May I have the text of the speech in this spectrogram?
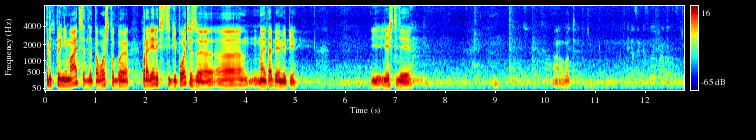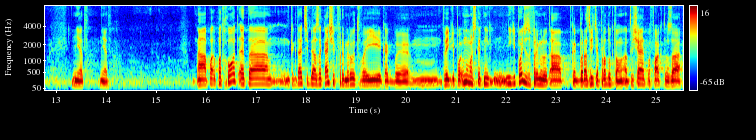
предпринимать для того, чтобы проверить эти гипотезы а, на этапе MVP? Есть идеи? Вот. Нет, нет. А подход — это когда тебя заказчик формирует твои, как бы, твои гипотезы, ну, можно сказать, не, не гипотезы формирует, а как бы развитие продукта. Он отвечает по факту за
